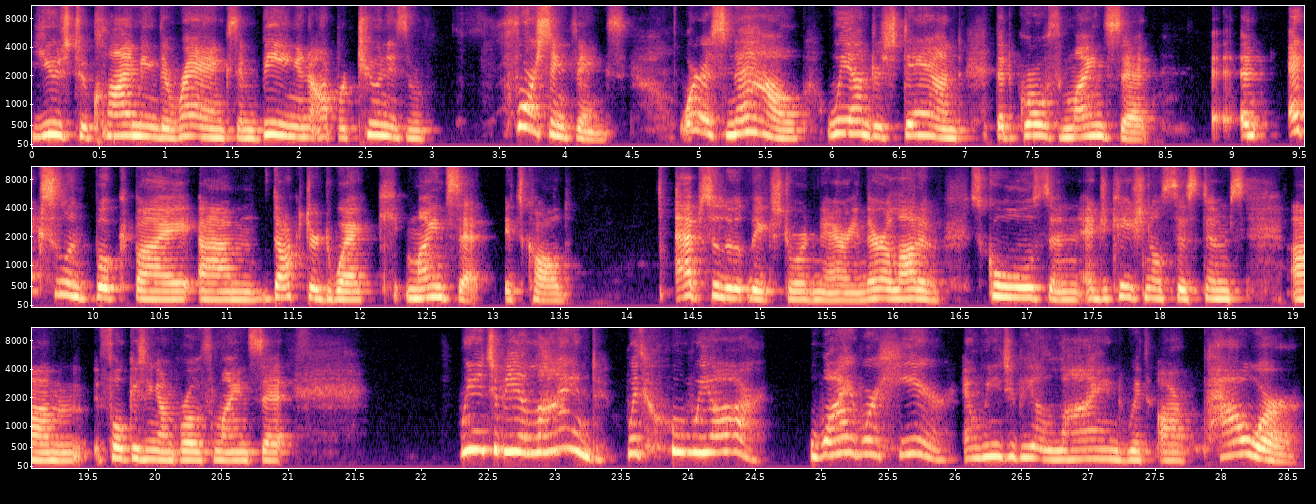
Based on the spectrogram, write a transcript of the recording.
used to climbing the ranks and being an opportunism forcing things. Whereas now we understand that growth mindset, an excellent book by um, Dr. Dweck, Mindset, it's called, absolutely extraordinary. And there are a lot of schools and educational systems um, focusing on growth mindset. We need to be aligned with who we are, why we're here, and we need to be aligned with our power,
